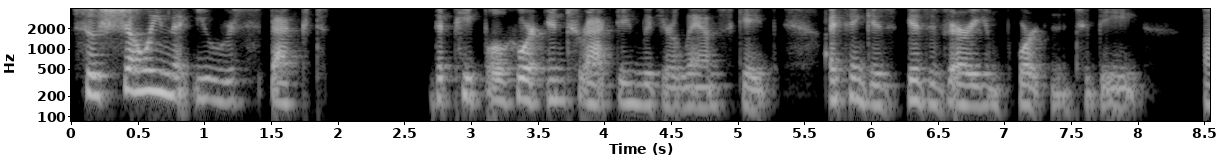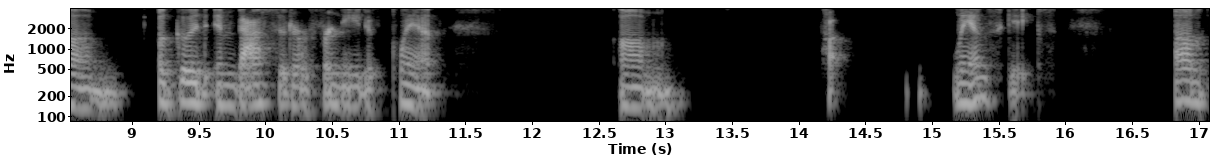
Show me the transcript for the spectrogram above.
So showing that you respect the people who are interacting with your landscape, I think is, is very important to be um, a good ambassador for native plant um, landscapes. Um,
